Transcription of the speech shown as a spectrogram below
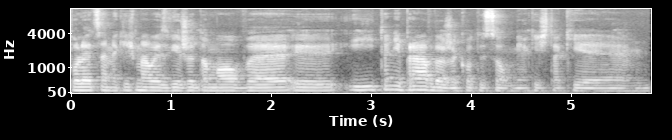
polecam jakieś małe zwierzę domowe y, i to nieprawda, że koty są jakieś takie mm,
